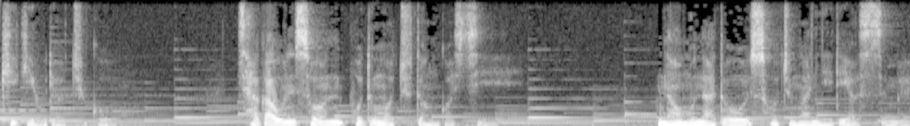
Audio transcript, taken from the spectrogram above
귀 기울여 주고 차가운 손 보듬어 주던 것이 너무나도 소중한 일이었음을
